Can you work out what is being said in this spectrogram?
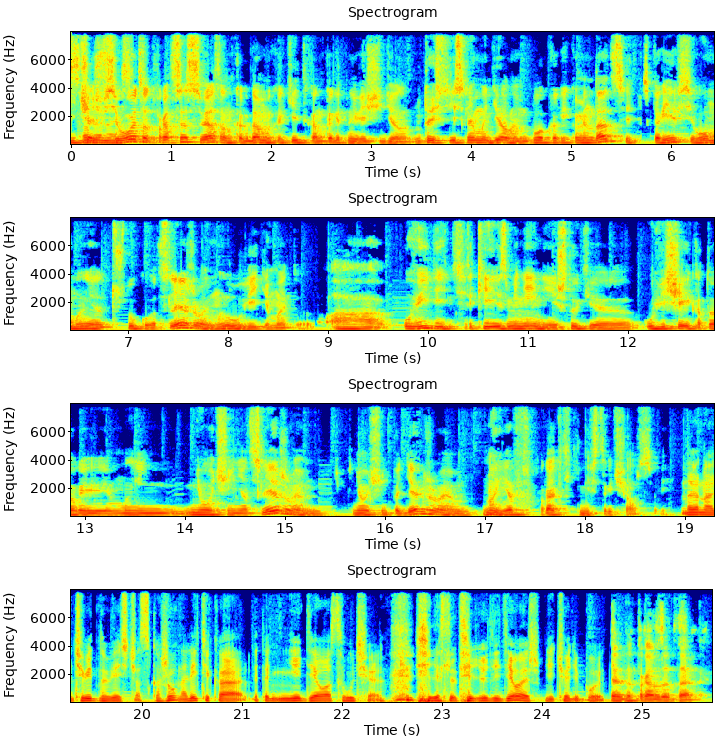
чаще всего этот процесс связан, когда мы какие-то конкретные вещи делаем. Ну, то есть, если мы делаем блок рекомендаций, скорее всего, мы эту штуку отслеживаем, мы увидим это. А увидеть такие изменения и штуки у вещей, которые мы не очень отслеживаем, не очень поддерживаем, ну, я в практике не встречал своей. Наверное, очевидную вещь сейчас скажу. Аналитика — это не дело случая. Если ты ее не делаешь, ничего не будет. Это правда так.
